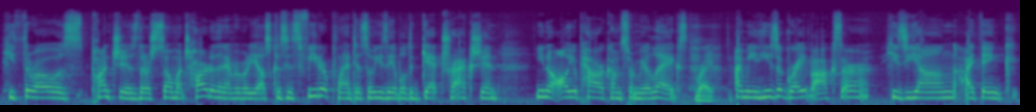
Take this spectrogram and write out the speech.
He throws punches that are so much harder than everybody else because his feet are planted, so he's able to get traction. You know, all your power comes from your legs. Right. I mean, he's a great boxer. He's young. I think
